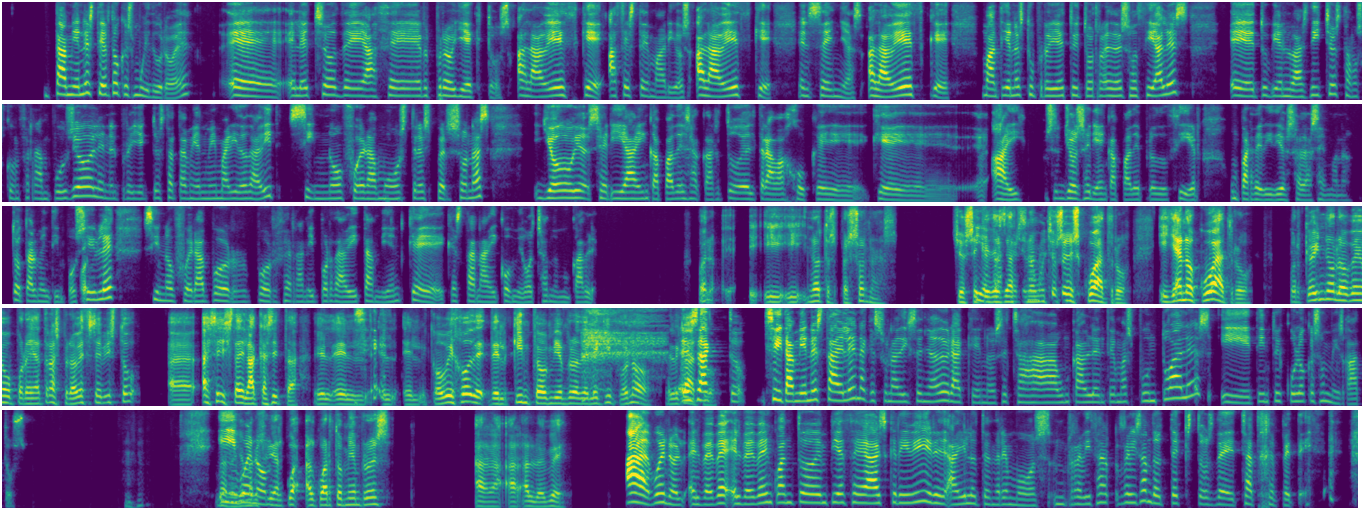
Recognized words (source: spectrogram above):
también es cierto que es muy duro, ¿eh? Eh, el hecho de hacer proyectos a la vez que haces temarios, a la vez que enseñas, a la vez que mantienes tu proyecto y tus redes sociales, eh, tú bien lo has dicho, estamos con Ferran Pujol, en el proyecto está también mi marido David. Si no fuéramos tres personas, yo sería incapaz de sacar todo el trabajo que, que hay. Yo sería incapaz de producir un par de vídeos a la semana. Totalmente imposible si no fuera por, por Ferran y por David también, que, que están ahí conmigo echándome un cable. Bueno, eh, y, y- y no otras personas. Yo sé que desde hace no mucho sois cuatro, y ya no cuatro, porque hoy no lo veo por ahí atrás, pero a veces he visto. ah, ah, sí, está en la casita, el, Sí, el- el- el cobijo de- del quinto miembro del equipo, ¿no? El gato. exacto. Sí, también está Elena, que es una diseñadora que nos echa un cable en temas puntuales, y Tinto y Culo, que son mis gatos. Bueno, Y bueno, al, cua- al cuarto miembro, es a la- a- al bebé. Ah, bueno, el bebé el bebé en cuanto empiece a escribir, ahí lo tendremos revisa revisando textos de ChatGPT.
